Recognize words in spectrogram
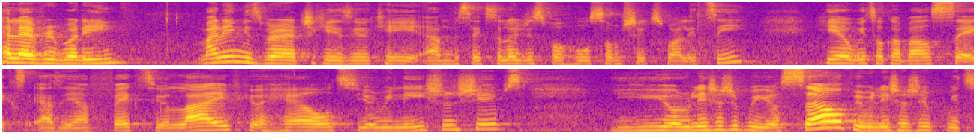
Hello, everybody. My name is Vera Chikezie I'm the sexologist for Wholesome Sexuality. Here we talk about sex as it affects your life, your health, your relationships, your relationship with yourself, your relationship with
